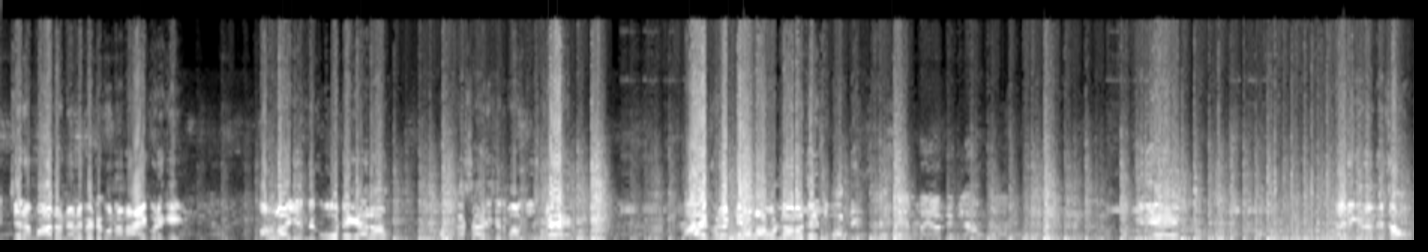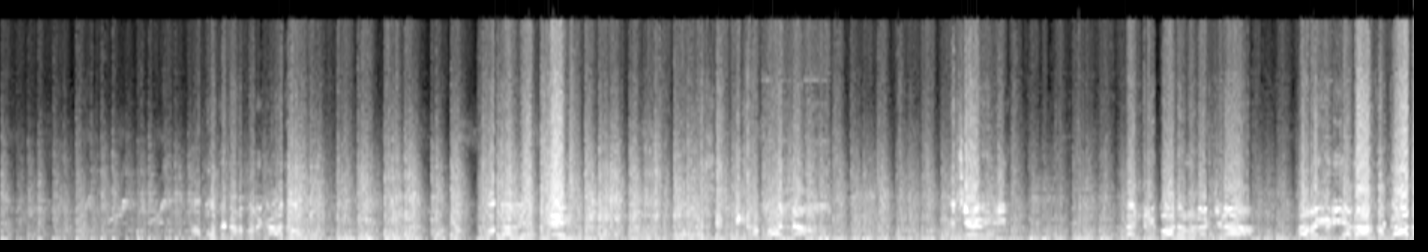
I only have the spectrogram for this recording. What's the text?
ఇచ్చిన మాట నిలబెట్టుకున్న నాయకుడికి మళ్ళా ఎందుకు ఓటేయాలో? ఒక్కసారి సినిమా చూస్తే నాయకుడు అంటే ఎలా ఉండాలో తెలిసిపోద్ది. గాథ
